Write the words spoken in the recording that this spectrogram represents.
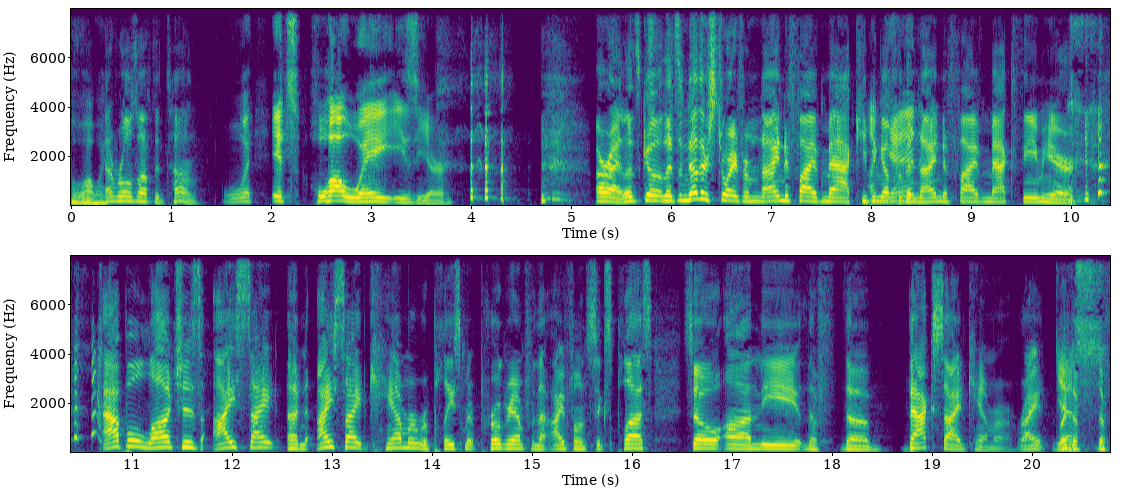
Huawei. that rolls off the tongue. It's Huawei easier. All right, let's go. That's another story from 9to5Mac. Keeping up with the 9to5Mac theme here. Apple launches iSight, an iSight camera replacement program for the iPhone 6 Plus. So on the the the backside camera, right? Yes. Or the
